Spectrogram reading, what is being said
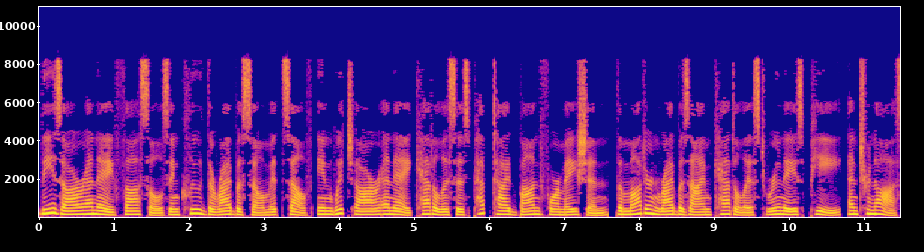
These RNA fossils include the ribosome itself in which RNA catalyses peptide bond formation, the modern ribozyme catalyst RNase P, and tRNAs.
